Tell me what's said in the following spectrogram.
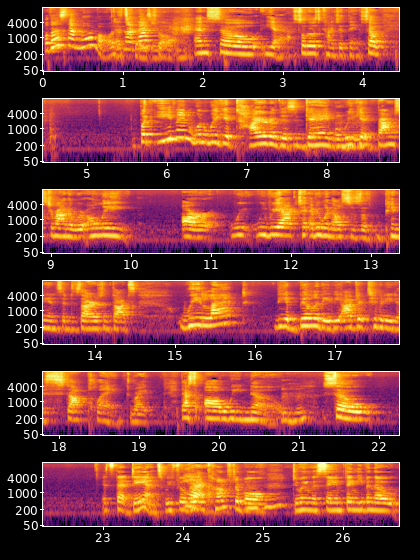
Well, that's not normal. It's That's not crazy, natural. yeah. And so, yeah, so those kinds of things. So but even when we get tired of this game where Mm-hmm. we get bounced around and we're only our we, we react to everyone else's opinions and desires and thoughts we lacked the ability the objectivity to stop playing Right. that's all we know Mm-hmm. so It's that dance. We feel Yeah. very comfortable doing the same thing, even though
